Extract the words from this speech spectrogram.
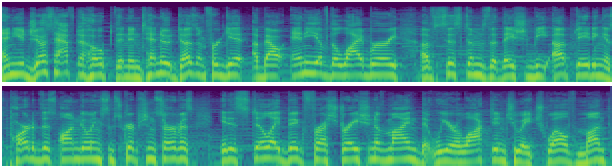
and you just have to hope that Nintendo doesn't forget about any of the library of systems that they should be updating as part of this ongoing subscription service. It is still a big frustration of mine that we are locked into a 12 month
